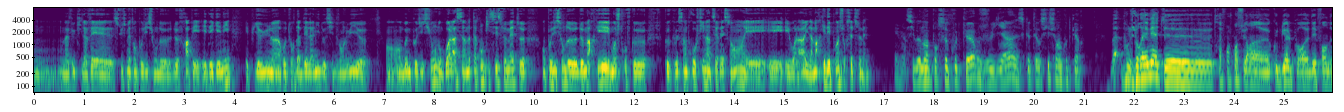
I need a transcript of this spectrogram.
on, a vu qu'il avait su se mettre en position de, de frappe et, et, dégainer. Et puis il y a eu un retour d'Abdelhamid aussi devant lui euh, en, bonne position. Donc voilà, c'est un attaquant qui sait se mettre euh, en position de, marquer. Et moi je trouve que, c'est un profil intéressant et, voilà, il a marqué des points sur cette semaine. Merci Benoît pour ce coup de cœur. Julien, est-ce que tu es aussi sur un coup de cœur? Bah, J'aurais aimé être euh, très franchement sur un euh, coup de gueule pour euh, défendre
